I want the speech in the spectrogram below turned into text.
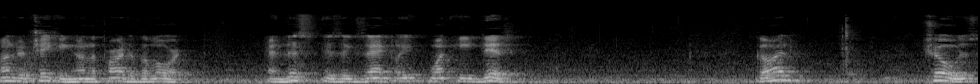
undertaking on the part of the Lord. And this is exactly what he did. God chose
